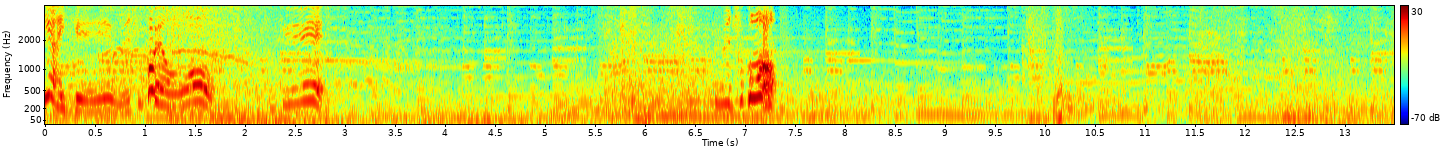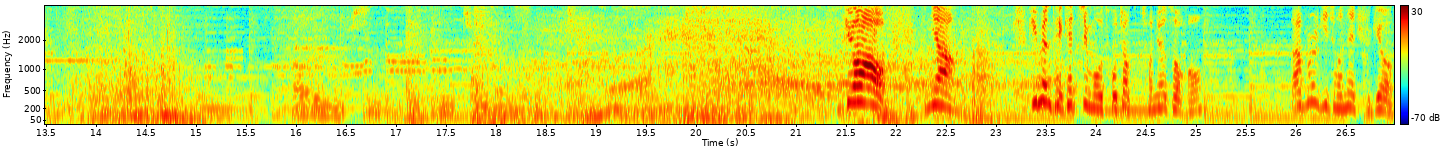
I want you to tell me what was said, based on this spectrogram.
사기야 이게 왜 죽어요? 이게 왜 죽어? 죽여! 그냥 죽이면 되겠지 뭐 도적 저 녀석. 어? 까불기 전에 죽여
